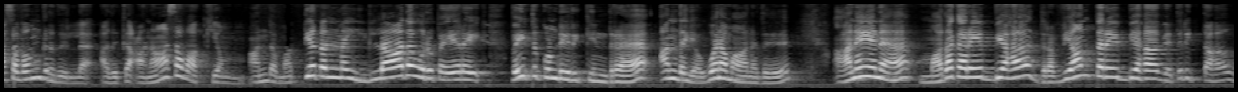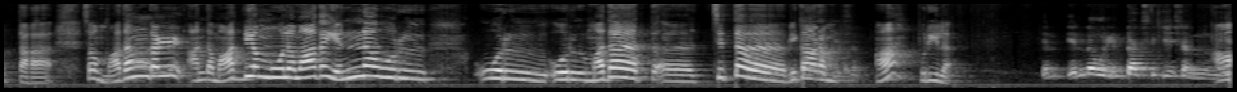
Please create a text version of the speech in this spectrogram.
ஆசவங்கிறது இல்லை. அதுக்கு அநாச வாக்கியம் அந்த மத்தியத்தன்மை இல்லாத ஒரு பெயரை வைத்துக்கொண்டு இருக்கின்ற அந்த யௌவனமானது அனேன மதகரேபிய திரவியாந்தரேபிய வத்திரிக்தா உக்தக ஸோ மதங்கள் அந்த மாத்தியம் மூலமாக என்ன ஒரு ஒரு ஒரு மத சித்த விகாரம்? ஆ? புரியல. என்ன ஒரு இன்டாக்சிகேஷன் ஆ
